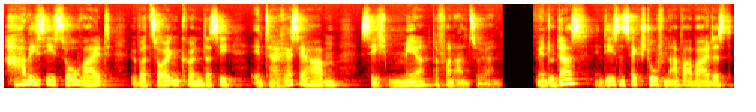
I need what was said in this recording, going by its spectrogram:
Habe ich sie so weit überzeugen können, dass sie Interesse haben, sich mehr davon anzuhören? Wenn du das in diesen sechs Stufen abarbeitest,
